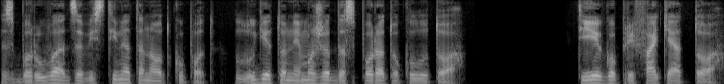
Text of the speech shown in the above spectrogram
зборуваат за вистината на откупот, луѓето не можат да спорат околу тоа. Тие го прифаќаат тоа.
